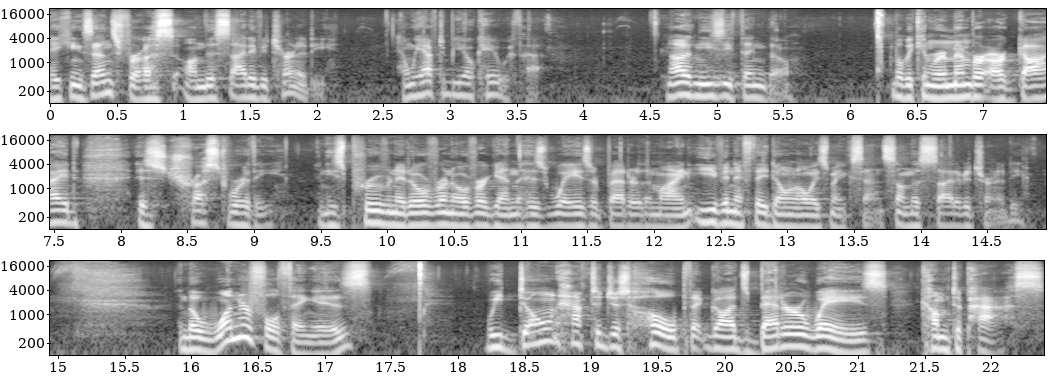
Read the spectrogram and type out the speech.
making sense for us on this side of eternity. And we have to be okay with that. Not an easy thing, though. But we can remember our guide is trustworthy, and he's proven it over and over again that his ways are better than mine, even if they don't always make sense on this side of eternity. And the wonderful thing is, we don't have to just hope that God's better ways come to pass.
